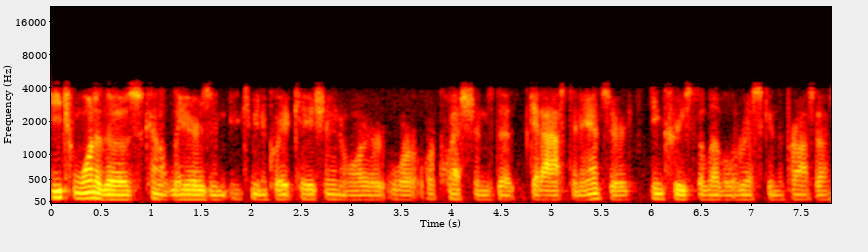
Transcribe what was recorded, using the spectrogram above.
Each one of those kind of layers in, in communication or, or, or questions that get asked and answered increase the level of risk in the process.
